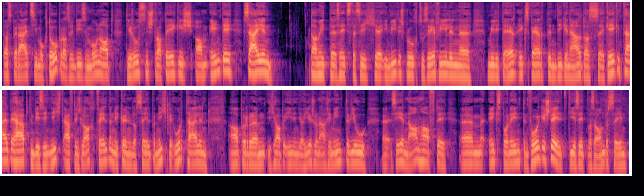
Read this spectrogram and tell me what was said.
dass bereits im Oktober, also in diesem Monat, die Russen strategisch am Ende seien. Damit äh, setzt er sich äh, in Widerspruch zu sehr vielen äh, Militärexperten, die genau das Gegenteil behaupten. Wir sind nicht auf den Schlachtfeldern, wir können das selber nicht beurteilen, aber ähm, ich habe Ihnen ja hier schon auch im Interview äh, sehr namhafte ähm, Exponenten vorgestellt, die es etwas anders sehen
